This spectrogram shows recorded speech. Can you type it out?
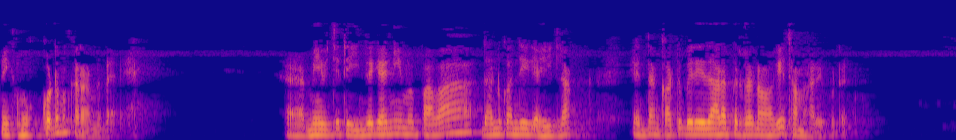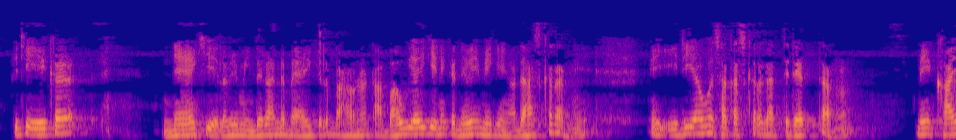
මේක ඔක්කොටම කරන්න බෑ. මේ විදිහට ඉඳ ගැනීම පවා දණු කන්දේ ගහිල්ලක් නැත්නම් කටුබෙරේ දාලා පෙරලනවා වගේ සමහරෙකුට. ඉතින් ඒක නෑ කියලා මෙහෙම ඉඳ ගන්න බෑයි කියලා භාවනාවට අභෞවියයි කියන එක නෙවෙයි මේකෙන් අදහස් කරන්නේ. මේ ඉරියව්ව සකස් කරගත්තේ නැත්නම් මේ කය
